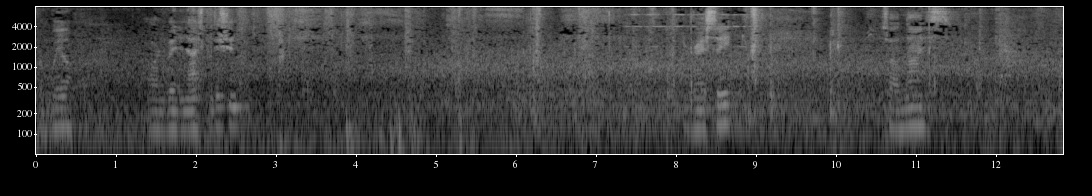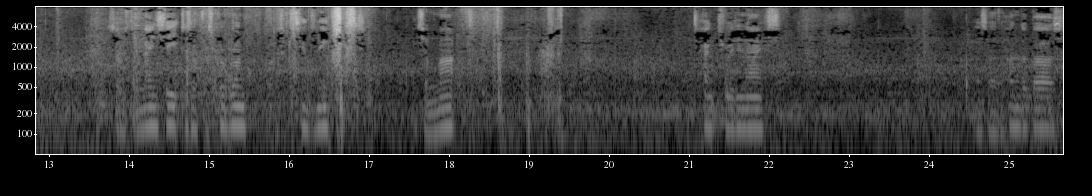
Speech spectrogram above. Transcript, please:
front wheel, all in really nice condition. Rear seat. So nice. So it's the main seat, does have this cover on. As you can see underneath, it's, it's unmarked. Tank's really nice. Are the handlebars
